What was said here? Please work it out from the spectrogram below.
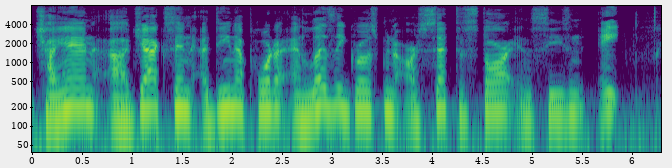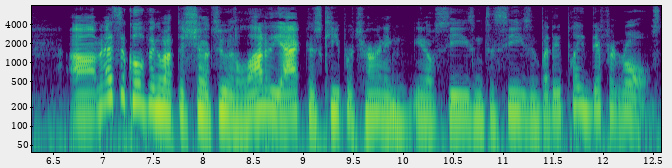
Cheyenne uh, Jackson, Adina Porter, and Leslie Grossman are set to star in season 8. Um, and that's the cool thing about this show too is a lot of the actors keep returning, you know, season to season, but they play different roles,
